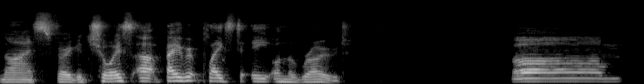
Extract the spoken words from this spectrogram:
Nice, very good choice. Uh, favorite place to eat on the road? Um.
